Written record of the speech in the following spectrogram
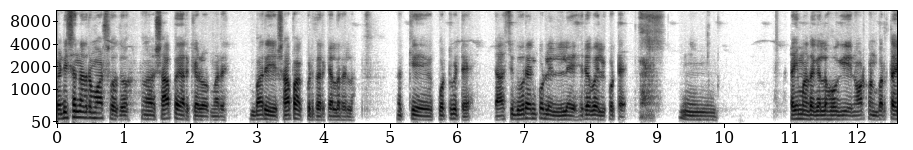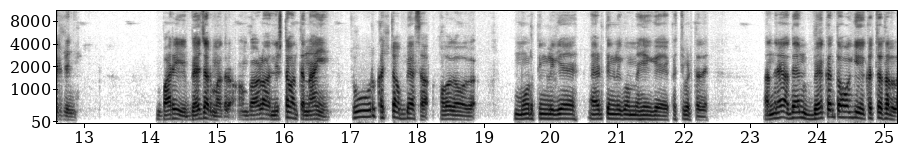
ಮೆಡಿಸನ್ ಆದ್ರೂ ಮಾಡಿಸ್ಬೋದು. ಶಾಪ ಯಾರು ಕೇಳೋರು ಮಾರೆ ಭಾರಿ ಶಾಪ ಹಾಕ್ಬಿಡ್ತಾರೆ ಕೆಲವರೆಲ್ಲ ಅದಕ್ಕೆ ಕೊಟ್ಬಿಟ್ಟೆ. ಜಾಸ್ತಿ ದೂರ ಏನು ಕೊಡ್ಲಿಲ್ಲ, ಇಲ್ಲೇ ಹಿರೇಬೈಲಿ ಕೊಟ್ಟೆ. ಟೈಮ್ ಆದಾಗೆಲ್ಲ ಹೋಗಿ ನೋಡ್ಕೊಂಡು ಬರ್ತಾ ಇರ್ತೀನಿ. ಭಾರಿ ಬೇಜಾರ್ ಮಾತ್ರ. ಬಹಳ ನಿಷ್ಠಾವಂತ ನಾಯಿ. ಚೂರು ಕಚ್ಚೋ ಅಭ್ಯಾಸ ಅವಾಗ ಅವಾಗ ಮೂರು ತಿಂಗಳಿಗೆ, ಎರಡು ತಿಂಗಳಿಗೊಮ್ಮೆ ಹೀಗೆ ಕಚ್ಚಿ ಬಿಡ್ತದೆ ಅಂದ್ರೆ ಅದೇನ್ ಬೇಕಂತ ಹೋಗಿ ಕಚ್ಚೋದಲ್ಲ.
